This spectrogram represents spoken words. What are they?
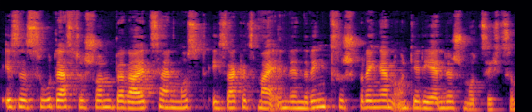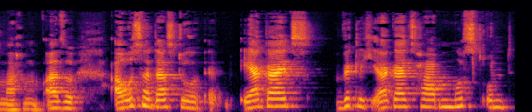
ist es so, dass du schon bereit sein musst, ich sage jetzt mal, in den Ring zu springen und dir die Hände schmutzig zu machen. Also außer dass du äh, Ehrgeiz, wirklich Ehrgeiz haben musst und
